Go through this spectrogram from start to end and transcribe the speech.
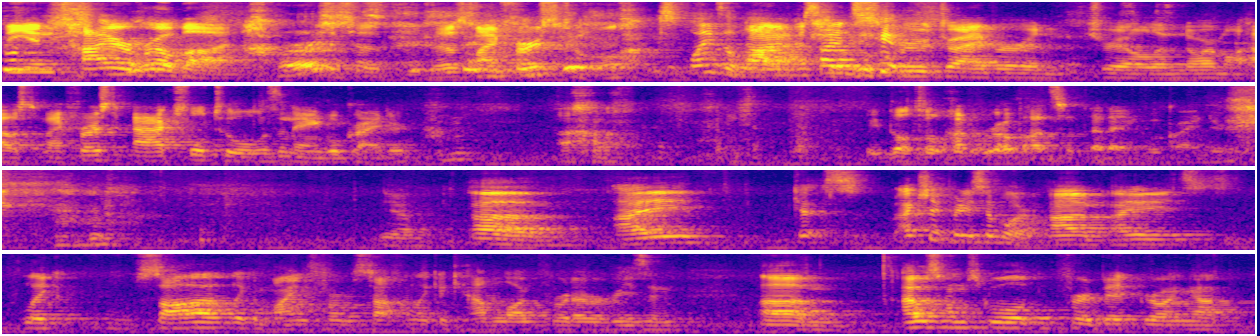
the entire robot. First? It was my first tool. Explains a lot, Um, besides screwdriver and drill and normal house, my first actual tool was an angle grinder. Uh, we built a lot of robots with that angle grinder. Yeah. Um, I guess actually pretty similar. Um, I s- like saw like a Mindstorm stuff in like a catalog for whatever reason. Um, I was homeschooled for a bit growing up,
